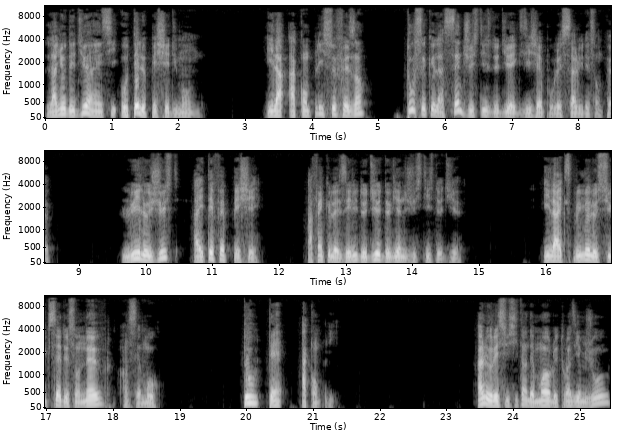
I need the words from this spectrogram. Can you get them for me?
L'agneau de Dieu a ainsi ôté le péché du monde. Il a accompli ce faisant tout ce que la sainte justice de Dieu exigeait pour le salut de son peuple. Lui le juste a été fait péché, afin que les élus de Dieu deviennent justice de Dieu. Il a exprimé le succès de son œuvre en ces mots. Tout est accompli. En le ressuscitant des morts le troisième jour,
